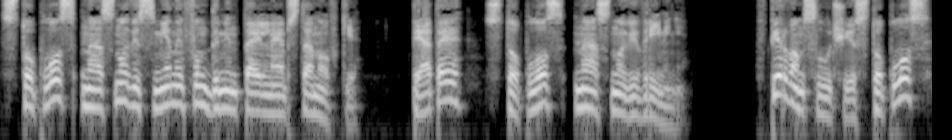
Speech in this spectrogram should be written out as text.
Стоп-лосс на основе смены фундаментальной обстановки. Пятое. Стоп-лосс на основе времени. В первом случае стоп-лосс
